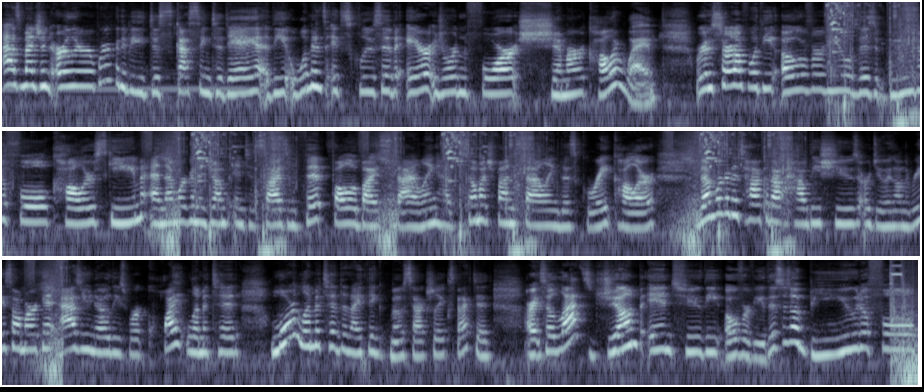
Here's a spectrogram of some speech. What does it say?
As mentioned earlier, we're going to be discussing today the women's exclusive Air Jordan 4 Shimmer colorway. We're going to start off with the overview of this beautiful color scheme, and then we're going to jump into size and fit, followed by styling. Have so much fun styling this great color. Then we're going to talk about how these shoes are doing on the resale market. As you know, these were quite limited, more limited than I think most actually expected. All right, so let's jump into the overview. This is a beautiful,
